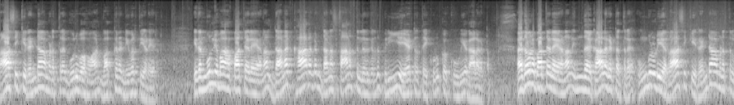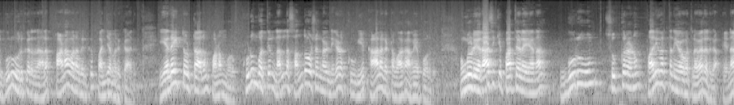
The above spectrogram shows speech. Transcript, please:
ராசிக்கு ரெண்டாம் இடத்துல குரு பகவான் வக்ர நிவர்த்தி அடைகிறார். இதன் மூலியமாக பார்த்தேனால் தனக்காரகன் தனஸ்தானத்தில் இருக்கிறது பெரிய ஏற்றத்தை கொடுக்கக்கூடிய காலகட்டம். அது தவிர பார்த்தேனால் இந்த காலகட்டத்தில் உங்களுடைய ராசிக்கு ரெண்டாம் இடத்தில் குரு இருக்கிறதுனால பண வரவிற்கு பஞ்சம் இருக்காது. எதை தொட்டாலும் பணம் வரும். குடும்பத்தில் நல்ல சந்தோஷங்கள் நிகழக்கூடிய காலகட்டமாக அமைய போகிறது உங்களுடைய ராசிக்கு பார்த்தேனால் குருவும் சுக்கரனும் பரிவர்த்தனை யோகத்தில் வேற இருக்கா? ஏன்னா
